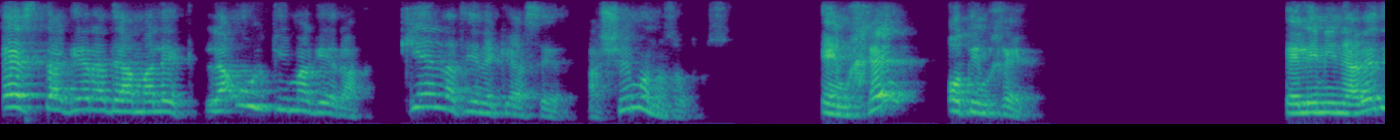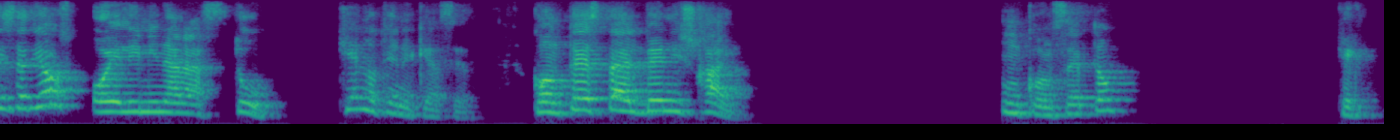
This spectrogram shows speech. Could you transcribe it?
Esta guerra de Amalek, la última guerra, ¿quién la tiene que hacer? ¿Hacemos nosotros? ¿Emge o Timge? ¿Eliminaré, dice Dios, o eliminarás tú? ¿Quién lo tiene que hacer? Contesta el Ben Ishai. Un concepto que,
